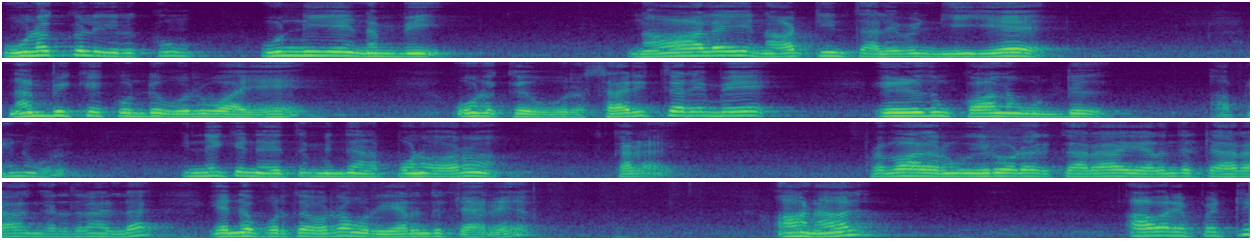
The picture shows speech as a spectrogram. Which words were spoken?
உனக்குள் இருக்கும் உன்னியே நம்பி. நாளை நாட்டின் தலைவன் நீயே. நம்பிக்கை கொண்டு வருவாயே? உனக்கு ஒரு சரித்திரமே எழுதும் காலம் உண்டு. அப்படின்னு ஒரு இன்றைக்கி நேற்று முந்தின போன வாரம் கடை பிரபாகரன் உயிரோடு இருக்காரா இறந்துட்டாராங்கிறதுலாம் இல்லை. என்னை பொறுத்தவரை அவர் இறந்துட்டார். ஆனால் அவரை பற்றி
